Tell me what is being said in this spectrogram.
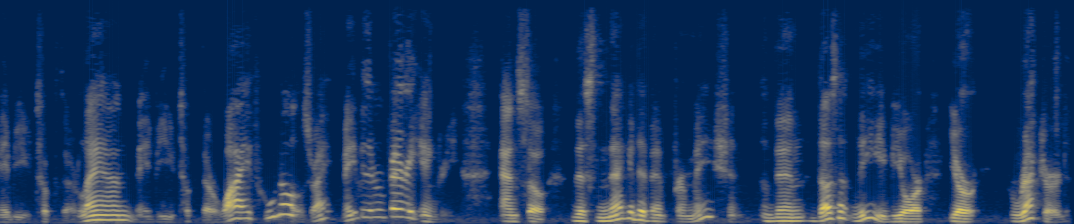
Maybe you took their land maybe you took their wife who knows right? Maybe they were very angry. And so this negative information then doesn't leave your your record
